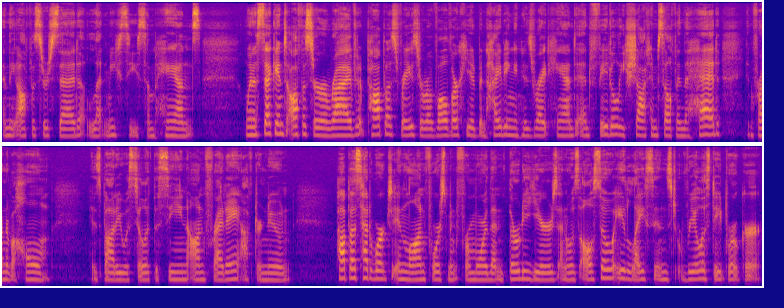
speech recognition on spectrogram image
and the officer said, Let me see some hands. When a second officer arrived, Pappas raised a revolver he had been hiding in his right hand and fatally shot himself in the head in front of a home. His body was still at the scene on Friday afternoon. Pappas had worked in law enforcement for more than 30 years and was also a licensed real estate broker.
